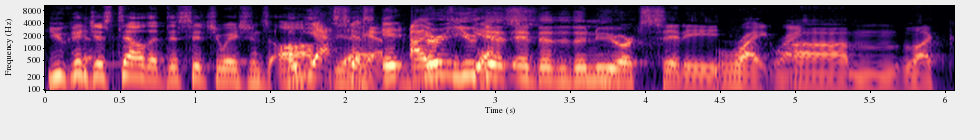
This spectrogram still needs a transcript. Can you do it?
you can yeah. just tell that this situation's off. Oh yes, Yeah. yes. Yeah. It, I, There- you yes. get the, the New York City, Right, right. Um, like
